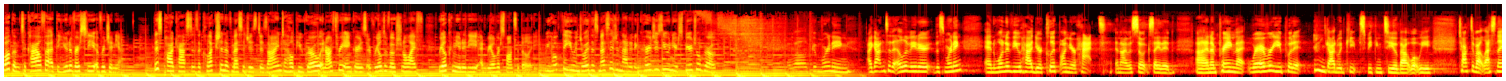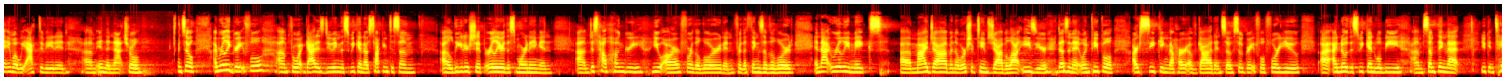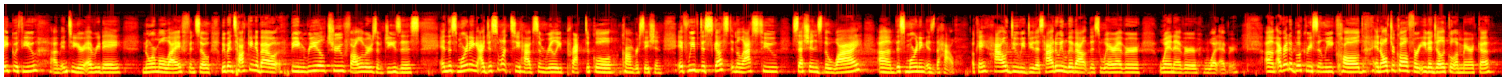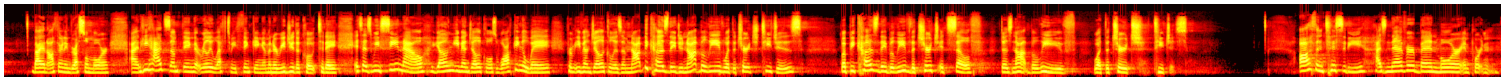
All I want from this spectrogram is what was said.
Welcome to Chi Alpha at the University of Virginia. This podcast is a collection of messages designed to help you grow in our three anchors of real devotional life, real community, and real responsibility. We hope that you enjoy this message and that it encourages you in your spiritual growth. Well, good morning. I got into the elevator this morning, and one of you had your clip on your hat, and I was so excited. Uh, and I'm praying that wherever you put it, God would keep speaking to you about what we talked about last night and what we activated um, in the natural. And so I'm really grateful um, for what God is doing this weekend. I was talking to some uh, leadership earlier this morning and um, just how hungry you are for the Lord and for the things of the Lord. And that really makes uh, my job and the worship team's job a lot easier, doesn't it, when people are seeking the heart of God? And so, so grateful for you. Uh, I know this weekend will be um, something that you can take with you um, into your everyday normal life. And so we've been talking about being real, true followers of Jesus. And this morning, I just want to have some really practical conversation. If we've discussed in the last two sessions the why, um, this morning is the how. Okay, how do we do this? How do we live out this wherever, whenever, whatever? Um, I read a book recently called An Altar Call for Evangelical America by an author named Russell Moore. And he had something that really left me thinking. I'm going to read you the quote today. It says, We see now young evangelicals walking away from evangelicalism, not because they do not believe what the church teaches, but because they believe the church itself does not believe what the church teaches. Authenticity has never been more important.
